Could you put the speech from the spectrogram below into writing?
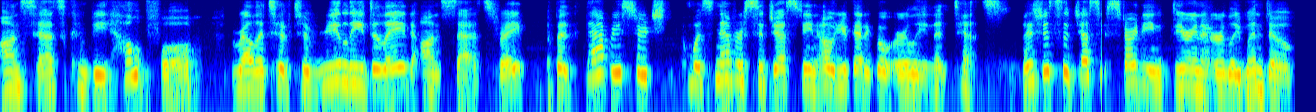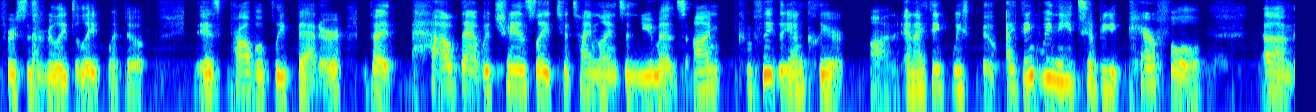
onsets can be helpful relative to really delayed onsets, right? But that research was never suggesting, oh, you got to go early and intense. It's just suggesting starting during an early window versus a really delayed window is probably better. But how that would translate to timelines in humans, I'm completely unclear on. And I think we, I think we need to be careful um,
